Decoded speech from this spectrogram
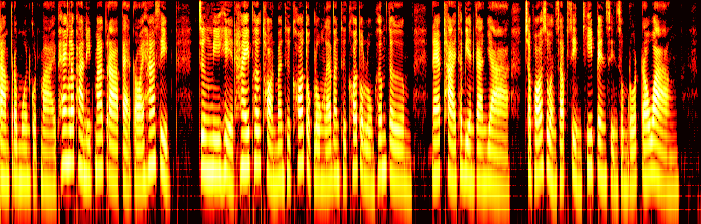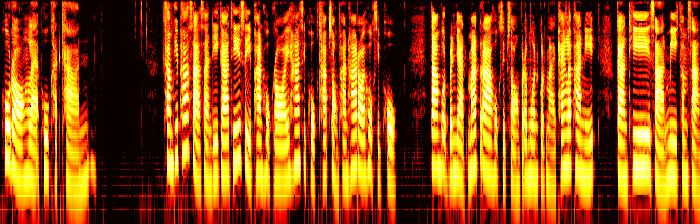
ตามประมวลกฎหมายแพ่งและพาณิชย์มาตรา 850 จึงมีเหตุให้เพิกถอนบันทึกข้อตกลง และบันทึกข้อตกลงเพิ่มเติม แนบท้ายทะเบียนการหย่าเฉพาะส่วนทรัพย์สินที่เป็นสินสมรสระหว่าง ผู้ร้องและผู้คัดค้านคำพิพากษาสารดีกาที่ 4,656 ทับ 2566 ตามบทบัญญัติมาตรา 62 ประมวลกฎหมายแพ่งและพาณิชย์ การที่ศาลมีคำสั่ง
